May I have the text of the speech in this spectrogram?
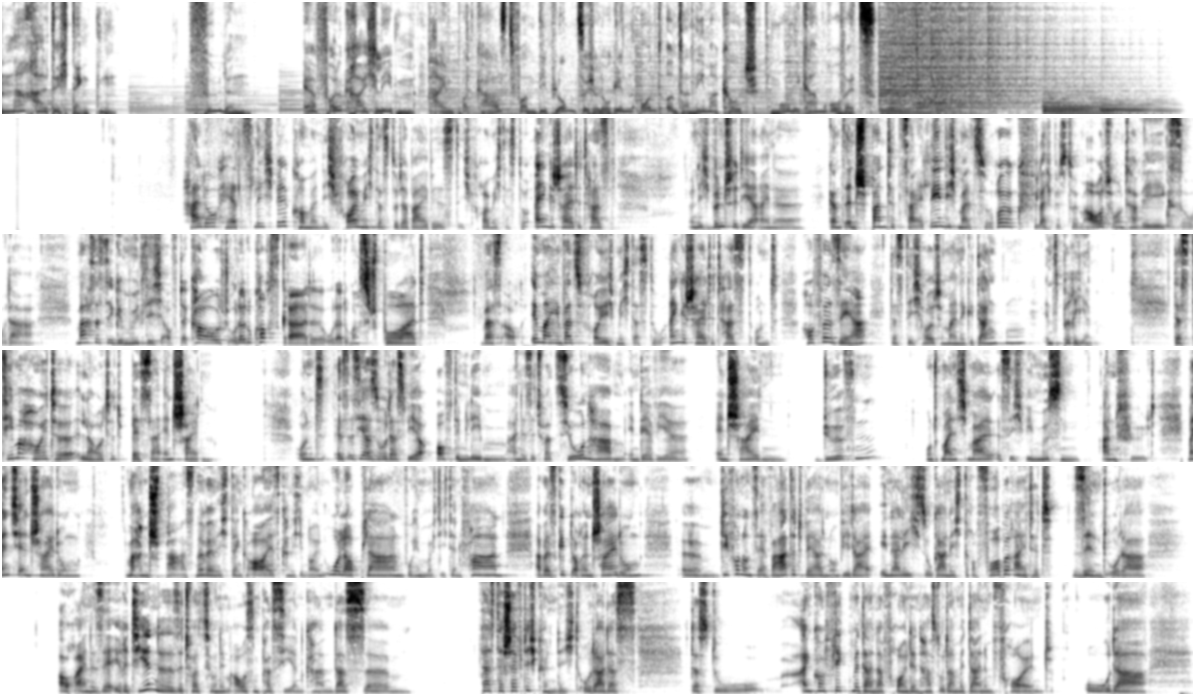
Nachhaltig denken. Fühlen. Erfolgreich leben. Ein Podcast von Diplompsychologin und Unternehmercoach Monika Mrowitz. Hallo, herzlich willkommen. Ich freue mich, dass du dabei bist. Ich freue mich, dass du eingeschaltet hast. Und ich wünsche dir eine ganz entspannte Zeit. Lehn dich mal zurück, vielleicht bist du im Auto unterwegs oder machst es dir gemütlich auf der Couch oder du kochst gerade oder du machst Sport. Was auch immer. Jedenfalls freue ich mich, dass du eingeschaltet hast und hoffe sehr, dass dich heute meine Gedanken inspirieren. Das Thema heute lautet besser entscheiden. Und es ist ja so, dass wir oft im Leben eine Situation haben, in der wir entscheiden dürfen und manchmal es sich wie müssen anfühlt. Manche Entscheidungen machen Spaß, ne? wenn ich denke, oh, jetzt kann ich den neuen Urlaub planen, wohin möchte ich denn fahren? Aber es gibt auch Entscheidungen, ähm, die von uns erwartet werden und wir da innerlich so gar nicht darauf vorbereitet sind oder auch eine sehr irritierende Situation im Außen passieren kann, dass, ähm, dass der Chef dich kündigt oder dass, dass du einen Konflikt mit deiner Freundin hast oder mit deinem Freund oder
